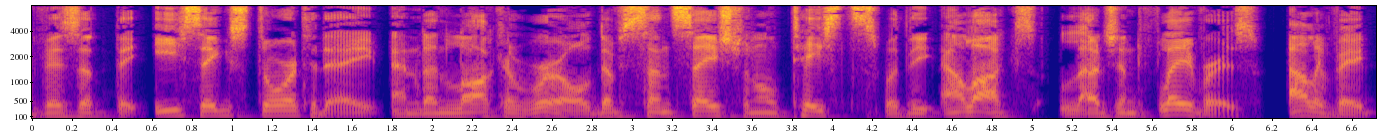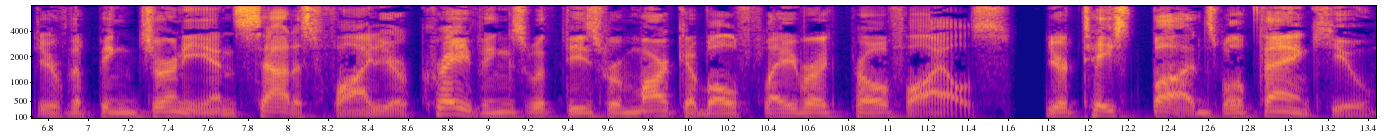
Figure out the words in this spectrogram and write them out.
Visit the E-Cig store today and unlock a world of sensational tastes with the Elux Legend flavors. Elevate your vaping journey and satisfy your cravings with these remarkable flavor profiles. Your taste buds will thank you.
